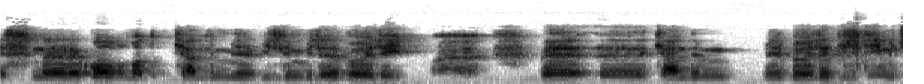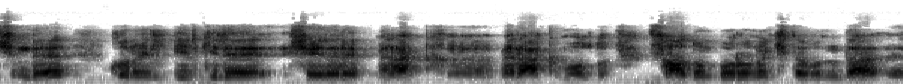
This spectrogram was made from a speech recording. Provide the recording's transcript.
esinlenerek olmadım. Kendim bildiğim bile böyleyim. E, ve e, kendim böyle bildiğim için de konuyla ilgili şeylere hep merak e, merakım oldu. Sadun Boru'nun kitabını da e,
